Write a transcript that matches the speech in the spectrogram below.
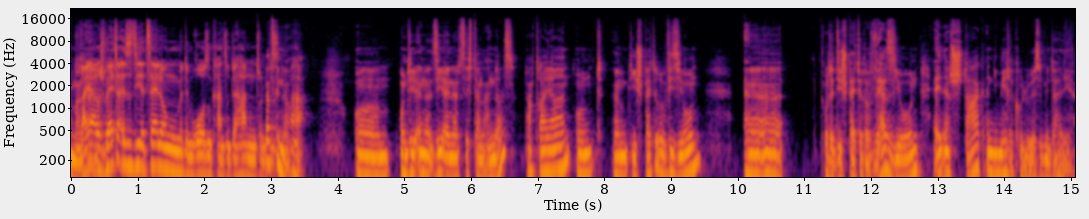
Drei Jahre später ist es die Erzählung mit dem Rosenkranz und der Hand. Und Ganz genau. Aha. Um, ähm, und die, sie erinnert sich dann anders nach drei Jahren und ähm, die spätere Vision äh, oder die spätere Version erinnert stark an die mirakulöse Medaille.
